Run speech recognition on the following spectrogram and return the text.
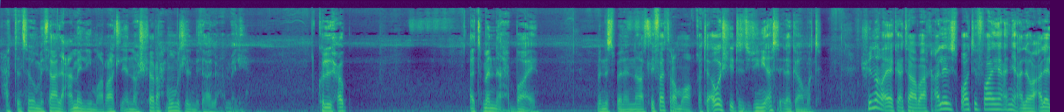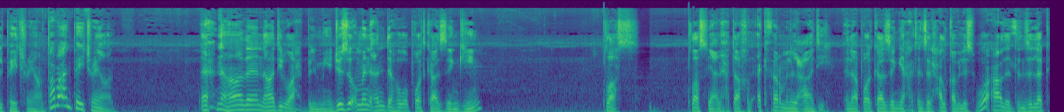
حتى نسوي مثال عملي مرات لأنه الشرح مو مثل المثال العملي. كل الحب أتمنى أحبائي بالنسبة للناس لفترة مؤقتة. أول شيء تجيني أسئلة قامت. شنو رأيك أتابعك على السبوتيفاي يعني على على الباتريون طبعا باتريون إحنا هذا نادي الواحد بالمية. جزء من عنده هو بودكاست زنقين بلس plus يعني حتاخذ أكثر من العادي. إذا بودكاست زنقين حتنزل حلقة بالأسبوع هذا تنزل لك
